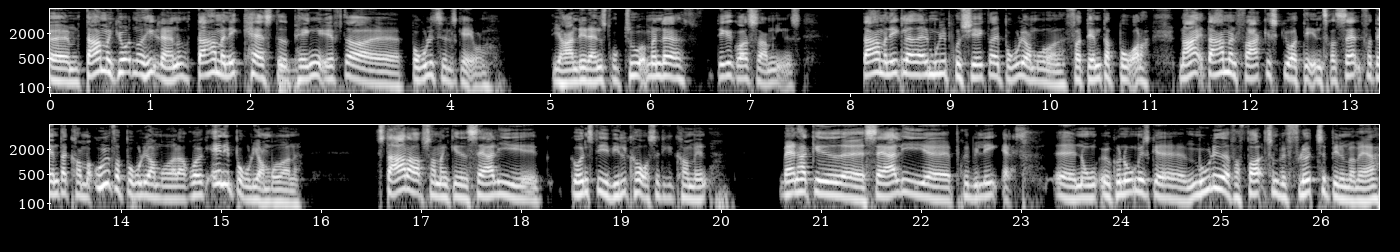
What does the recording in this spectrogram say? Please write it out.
Øhm, der har man gjort noget helt andet. Der har man ikke kastet penge efter øh, boligselskaberne. De har en lidt anden struktur, men lad, det kan godt sammenlignes. Der har man ikke lavet alle mulige projekter i boligområderne for dem, der bor der. Nej, der har man faktisk gjort det interessant for dem, der kommer ud fra boligområderne og rykker ind i boligområderne. Startups har man givet særlige øh, gunstige vilkår, så de kan komme ind. Man har givet øh, særlige øh, privilegier, altså, øh, nogle økonomiske øh, muligheder for folk, som vil flytte til Bilmermere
